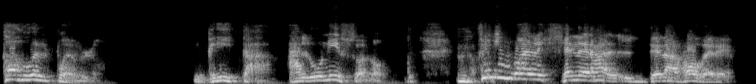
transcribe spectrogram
todo el pueblo grita al unísono, ¡Viva el general de la Rovere!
